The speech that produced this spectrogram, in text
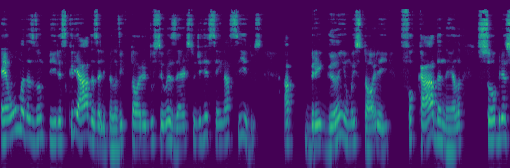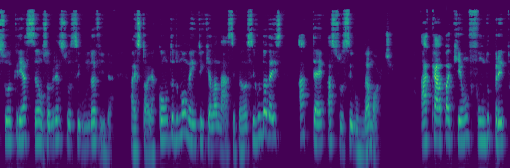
é uma das vampiras criadas ali pela Victoria do seu exército de recém-nascidos. A Bre ganha uma história aí focada nela sobre a sua criação, sobre a sua segunda vida. A história conta do momento em que ela nasce pela segunda vez até a sua segunda morte. A capa aqui é um fundo preto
